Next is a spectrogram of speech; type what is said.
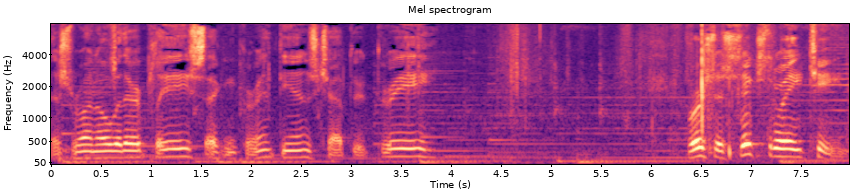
Let's run over there, please. Second Corinthians chapter 3, verses 6 through 18.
